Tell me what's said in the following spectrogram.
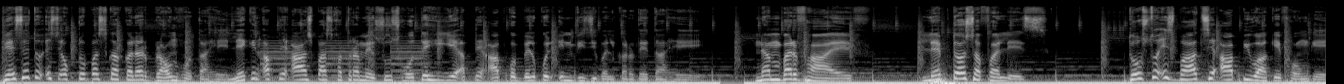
वैसे तो इस ऑक्टोपस का कलर ब्राउन होता है, लेकिन अपने आसपास खतरा महसूस होते ही ये अपने आप को बिल्कुल इनविजिबल कर देता है। नंबर फाइव लेप्टोसफलिस दोस्तों, इस बात से आप भी वाकिफ होंगे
